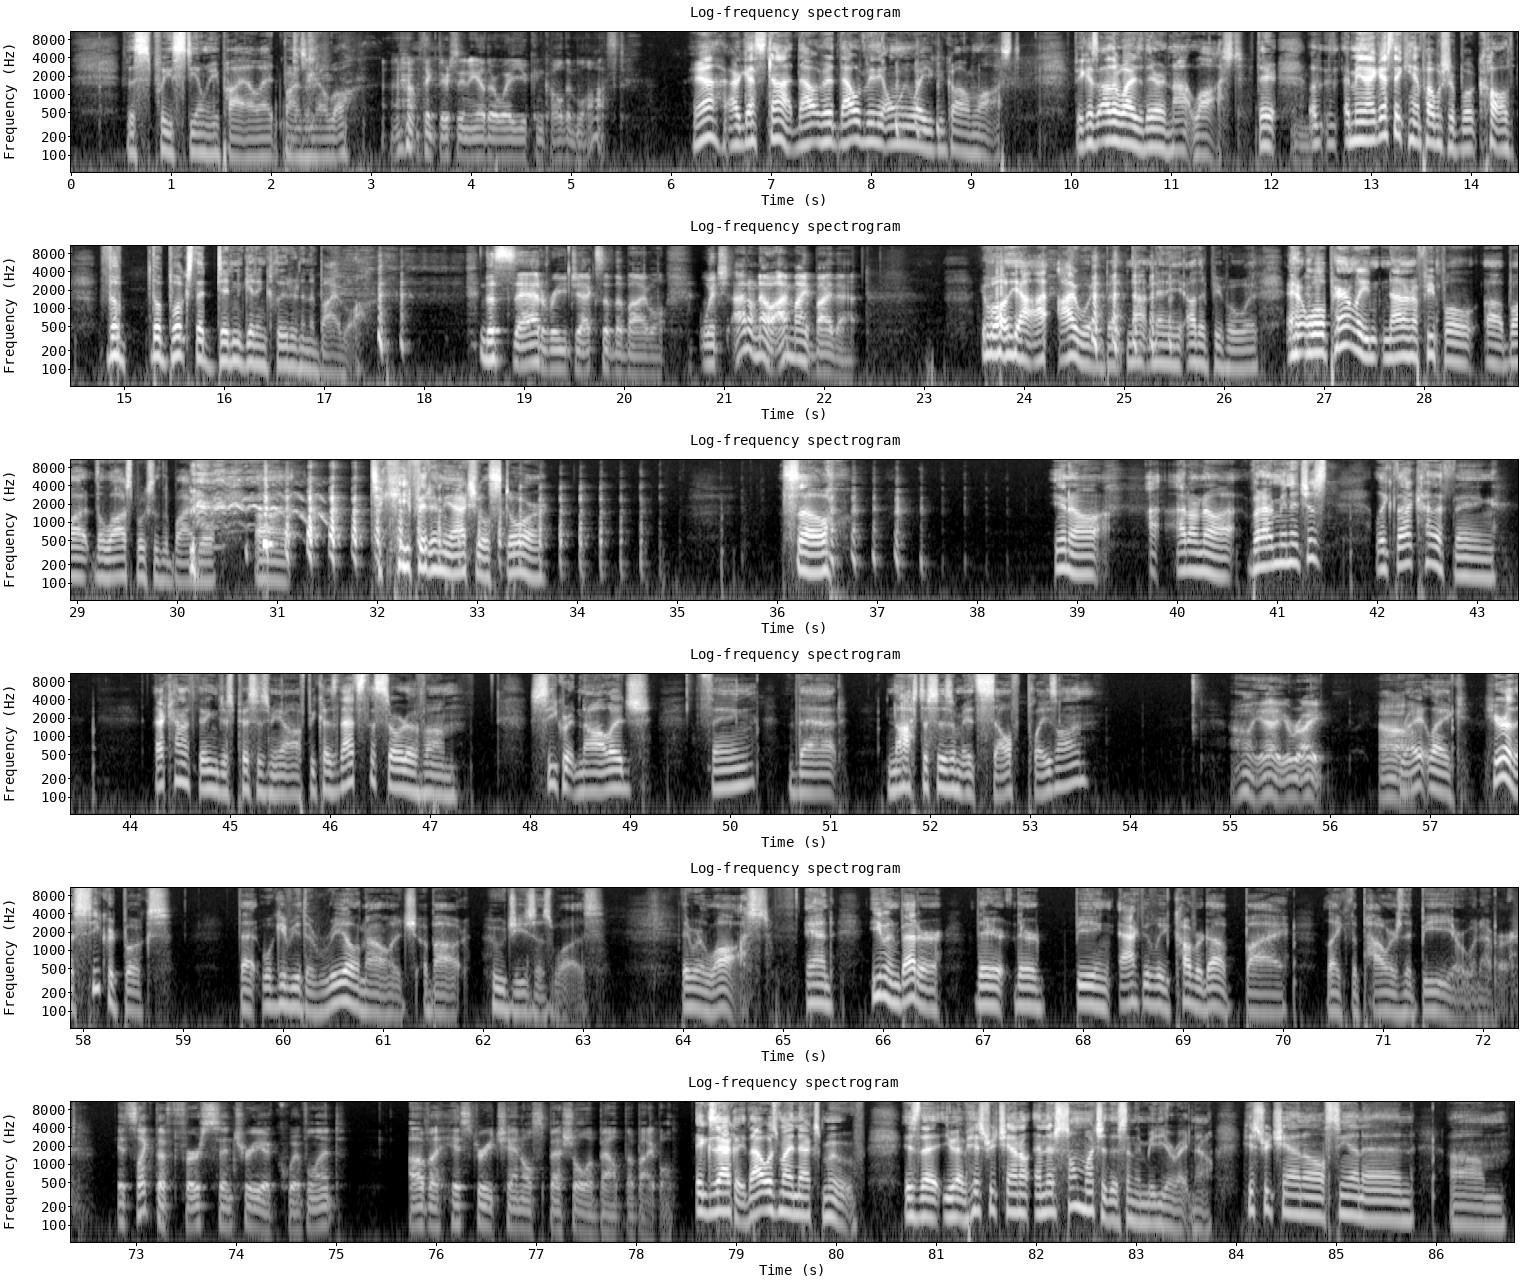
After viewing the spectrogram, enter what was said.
this please steal me pile at Barnes and Noble. I don't think there's any other way you can call them lost. Yeah, I guess not. That would that would be the only way you could call them lost, because otherwise they're not lost. They, I mean, I guess they can't publish a book called the the books that didn't get included in the Bible. The sad rejects of the Bible, which I don't know. I might buy that. Well, yeah, I, I would, but not many other people would. And well, apparently, not enough people uh, bought the lost books of the Bible uh, to keep it in the actual store. So, you know, I, I don't know, but I mean, it just like that kind of thing. That kind of thing just pisses me off because that's the sort of um, secret knowledge thing that Gnosticism itself plays on. Oh yeah, you're right. Oh, right? Like, here are the secret books that will give you the real knowledge about who Jesus was. They were lost. And even better, they're they're being actively covered up by like the powers that be or whatever. It's like the first century equivalent of a History Channel special about the Bible. Exactly. That was my next move. Is that you have History Channel, and there's so much of this in the media right now. History Channel, CNN, um,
